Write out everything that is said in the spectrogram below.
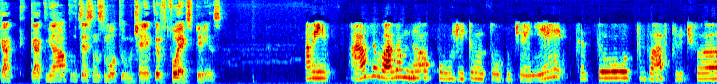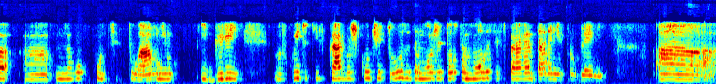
как, как минава процес на самото обучение? Какъв е твой експириенс? Ами, аз залагам на положителното обучение, като това включва а, много концептуални игри, в които ти вкарваш кучето, за да може то само да се справя с дадени проблеми. А,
